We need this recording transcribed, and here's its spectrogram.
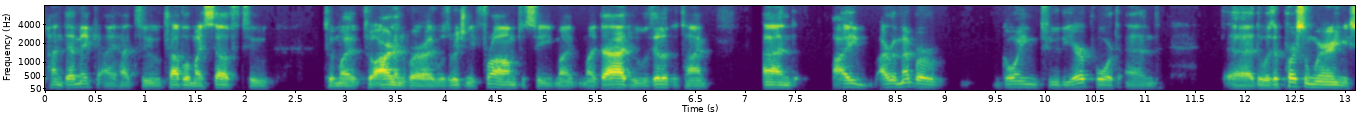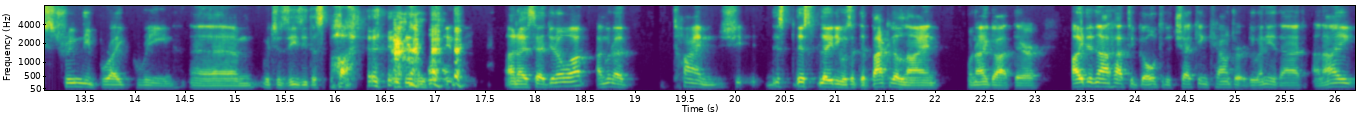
pandemic, I had to travel myself to to my to Ireland, where I was originally from, to see my my dad, who was ill at the time, and I I remember going to the airport and uh, there was a person wearing extremely bright green, um, which is easy to spot. and I said, you know what? I'm to time. She, this this lady was at the back of the line when I got there. I did not have to go to the check-in counter or do any of that, and I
